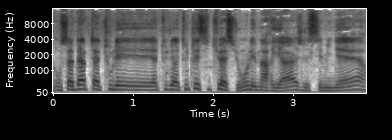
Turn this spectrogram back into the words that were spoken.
On s'adapte à tous les à, à toutes les situations, les mariages, les séminaires.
